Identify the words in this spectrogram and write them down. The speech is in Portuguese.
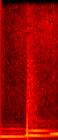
Música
